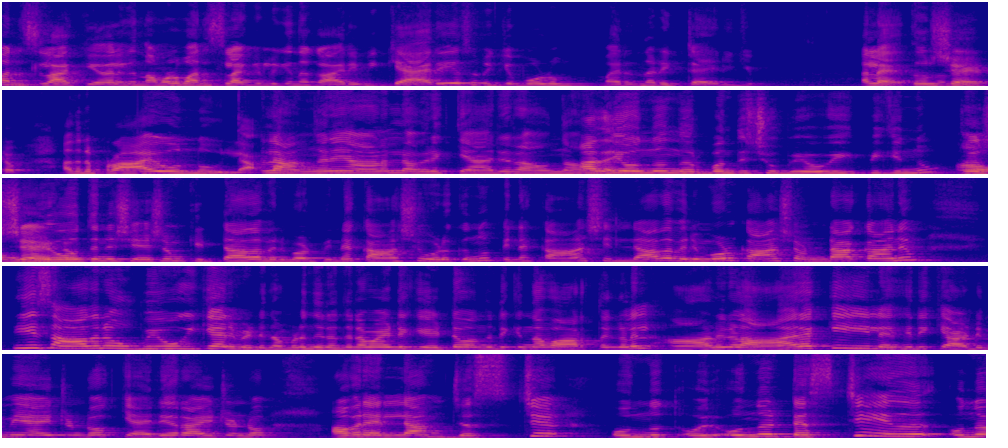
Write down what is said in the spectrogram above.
മനസ്സിലാക്കിയത് അല്ലെങ്കിൽ നമ്മൾ മനസ്സിലാക്കിയിരിക്കുന്ന കാര്യം ഈ ക്യാരിയേഴ്സ് മിക്കപ്പോഴും മരുന്നടിക്റ്റ് ആയിരിക്കും. അല്ലെ? തീർച്ചയായിട്ടും. അതിന് പ്രായമൊന്നുമില്ല. അല്ല അങ്ങനെയാണല്ലോ അവർ ക്യാരിയർ ആവുന്നത്. ആദ്യം ഒന്ന് നിർബന്ധിച്ച് ഉപയോഗിപ്പിക്കുന്നു. ഉപയോഗത്തിന് ശേഷം കിട്ടാതെ വരുമ്പോൾ പിന്നെ കാശ് കൊടുക്കുന്നു. പിന്നെ കാശ് ഇല്ലാതെ വരുമ്പോൾ കാശ് ഉണ്ടാക്കാനും ഈ സാധനം ഉപയോഗിക്കാനും വേണ്ടി. നമ്മൾ നിരന്തരമായിട്ട് കേട്ട് വന്നിരിക്കുന്ന വാർത്തകളിൽ ആളുകൾ ആരൊക്കെ ഈ ലഹരിക്ക് അടിമയായിട്ടുണ്ടോ കരിയർ ആയിട്ടുണ്ടോ അവരെല്ലാം ജസ്റ്റ് ഒന്ന് ഒന്ന് ടെസ്റ്റ് ചെയ്ത് ഒന്ന്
